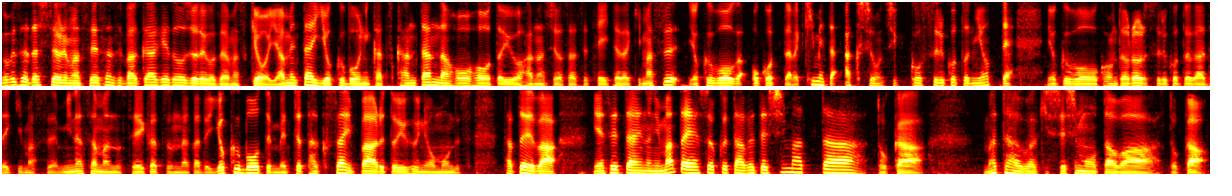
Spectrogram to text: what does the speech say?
ご無沙汰しております。生産性爆上げ道場でございます。今日はやめたい欲望に勝つ簡単な方法というお話をさせていただきます。欲望が起こったら決めたアクションを実行することによって欲望をコントロールすることができます。皆様の生活の中で欲望ってめっちゃたくさんいっぱいあるというふうに思うんです。例えば、痩せたいのにまた夜食食べてしまったとか、また浮気してしもうたわとか、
